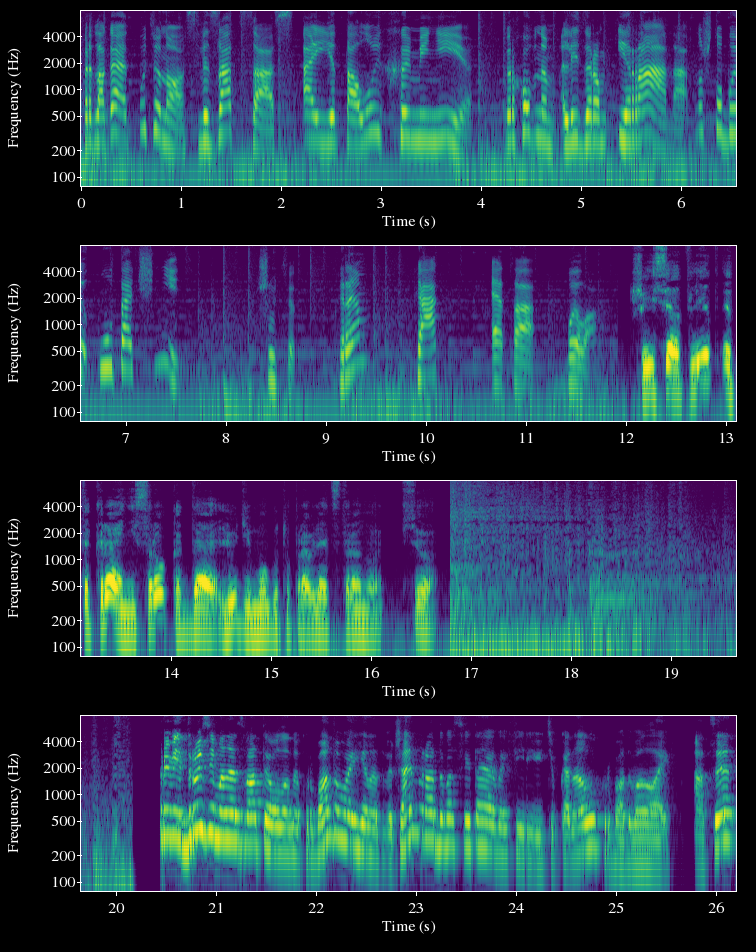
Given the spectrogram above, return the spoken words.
Предлагает Путину связаться с Айетолой Хамини, верховным лидером Ирана, ну, чтобы уточнить, шутит Грэм, как это было. 60 лет – это крайний срок, когда люди могут управлять страной. Все. Привіт, друзі! Мене звати Олена Курбанова. Я надзвичайно рада вас вітаю в ефірі YouTube каналу Курбанова Лайф. А це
